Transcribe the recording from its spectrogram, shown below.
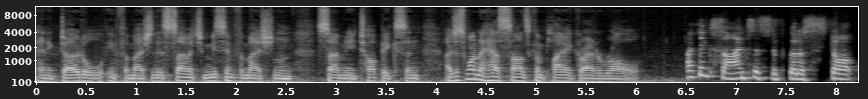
anecdotal information. There's so much misinformation on so many topics, and I just wonder how science can play a greater role. I think scientists have got to stop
